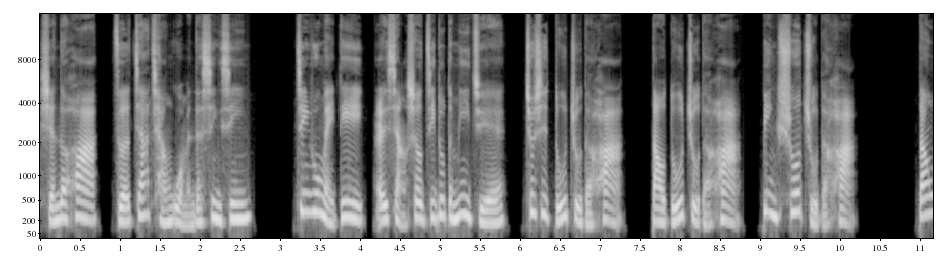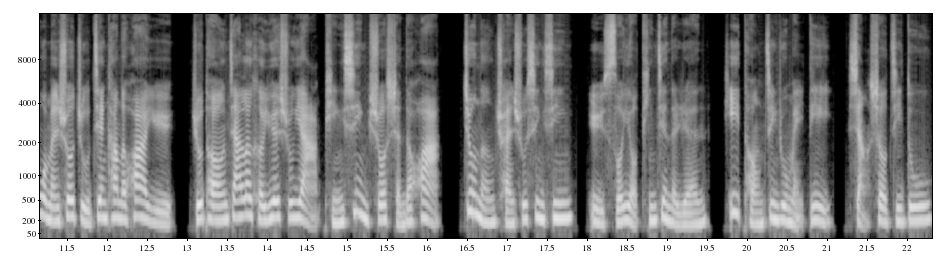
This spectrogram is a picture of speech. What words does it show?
神的话则加强我们的信心。进入美地而享受基督的秘诀，就是读主的话、导读主的话，并说主的话。当我们说主健康的话语，如同加勒和约书亚凭信说神的话，就能传输信心，与所有听见的人一同进入美地，享受基督。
